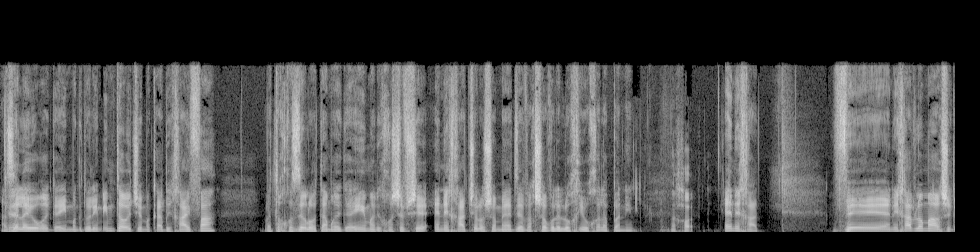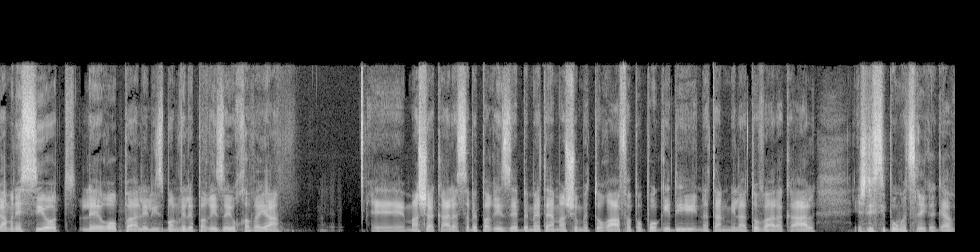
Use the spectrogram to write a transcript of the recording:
אז כן. אלה היו רגעים הגדולים. אם אתה אוהד של מכבי חיפה, ואתה חוזר לאותם רגעים, אני חושב שאין אחד שלא שומע את זה ועכשיו עולה לו חיוך על הפנים. נכון. אין אחד. ואני חייב לומר שגם הנסיעות לאירופה, לליסבון ולפריז היו חוויה. אה, מה שהקהל עשה בפריז זה באמת היה משהו מטורף, אפרופו גידי נתן מילה טובה על הקהל. יש לי סיפור מצחיק אגב,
